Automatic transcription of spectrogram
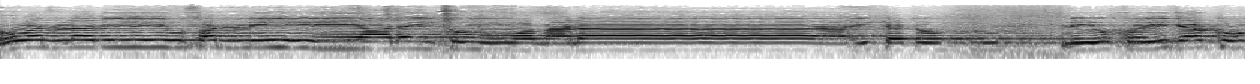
هو الذي يصلي عليكم وملائكته ليخرجكم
